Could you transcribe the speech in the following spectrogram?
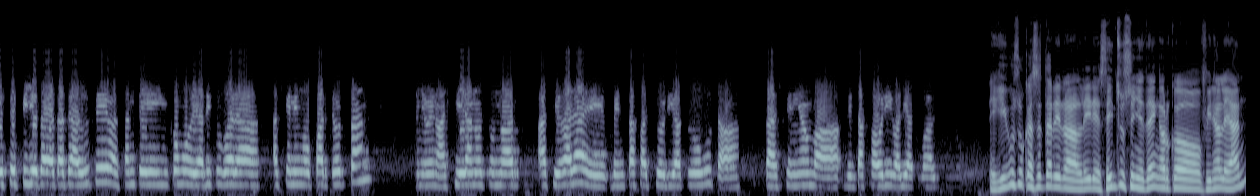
beste pilota bat atea dute, bastante inkomode harritu gara azkenengo parte hortan, baina, bueno, azieran oso ondo hasi gara, e, bentajatxo hori dugu, eta azkenean, ba, bentaja hori baliatu behar. Egiguzu kazetarira leire, zeintzu zineten gaurko finalean?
